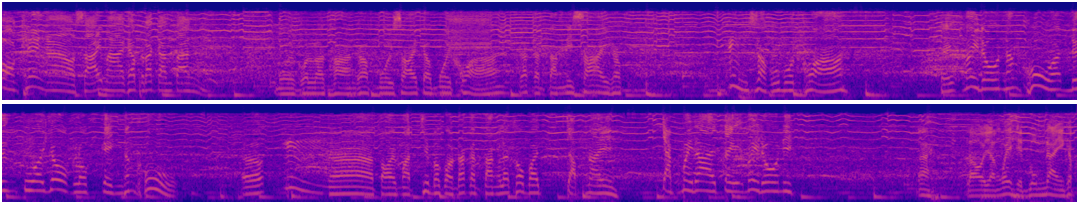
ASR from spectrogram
ออกแข้งอ้าวซ้ายมาครับรักกันตังมวยคนละทางครับมวยซ้ายกับมวยขวารักกันตังนี่ซ้ายครับอื้อสับอุบลขวาเตะไม่โดนทั้งคู่อะดึงตัวโยกหลบเก่งทั้งคู่ เอออื้ออ่าต่อยหมัดจิ้มมาก่อนรักกันตังแล้วเข้ามาจับในจับไม่ได้เตะไม่โดนอีกอะ เรายังไม่เห็นวงในครับ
